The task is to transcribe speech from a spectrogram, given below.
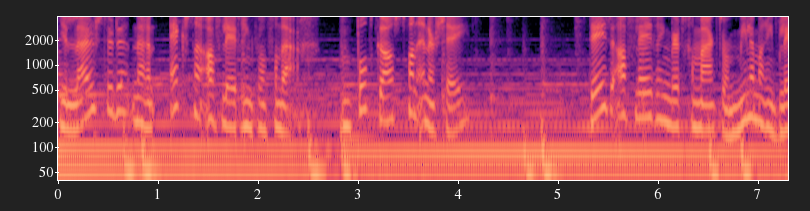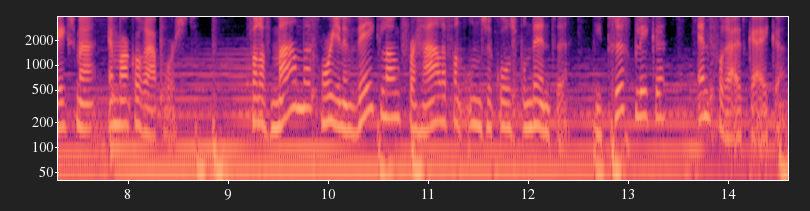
Je luisterde naar een extra aflevering van vandaag, een podcast van NRC. Deze aflevering werd gemaakt door Mila Marie Bleeksma en Marco Raaphorst. Vanaf maandag hoor je een week lang verhalen van onze correspondenten die terugblikken en vooruitkijken.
